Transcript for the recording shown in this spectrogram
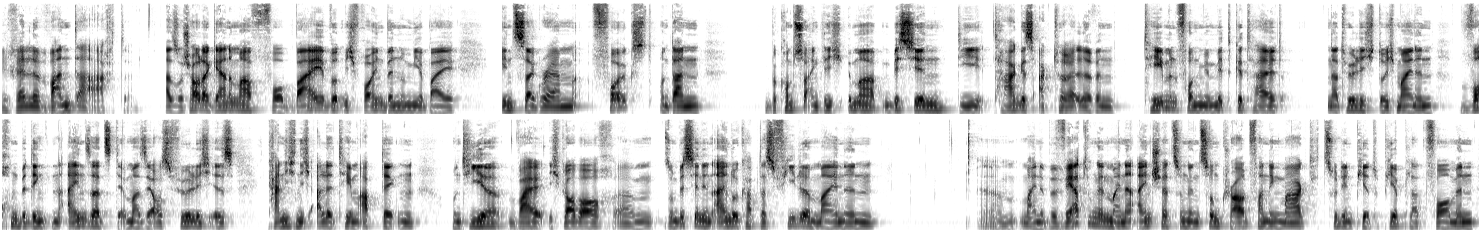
relevant erachte. Also schau da gerne mal vorbei, würde mich freuen, wenn du mir bei Instagram folgst und dann bekommst du eigentlich immer ein bisschen die tagesaktuelleren Themen von mir mitgeteilt. Natürlich durch meinen wochenbedingten Einsatz, der immer sehr ausführlich ist, kann ich nicht alle Themen abdecken und hier, weil ich glaube auch ähm, so ein bisschen den Eindruck habe, dass viele meinen ähm, meine Bewertungen, meine Einschätzungen zum Crowdfunding-Markt, zu den Peer-to-Peer-Plattformen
